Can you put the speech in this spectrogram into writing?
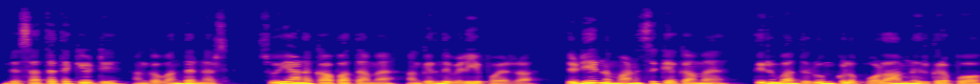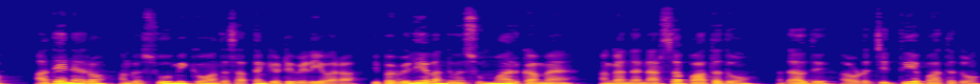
இந்த சத்தத்தை கேட்டு அங்கே வந்த நர்ஸ் சுயானை காப்பாற்றாம அங்கேருந்து வெளியே போயிடுறா. திடீர்னு மனசு கேட்காம திரும்ப அந்த ரூம்குள்ளே போகலாம்னு இருக்கிறப்போ அதே நேரம் அங்கே சூமிக்கும் அந்த சத்தம் கேட்டு வெளியே வரா. இப்போ வெளியே வந்தவன் சும்மா இருக்காம அங்கே அந்த நர்ஸை பார்த்ததும் அதாவது அவளோட சித்தியை பார்த்ததும்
